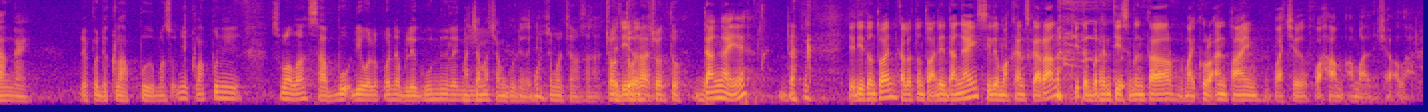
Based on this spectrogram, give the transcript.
Dangai. Daripada kelapa. Maksudnya kelapa ni semalah sabuk dia walaupun anda boleh guna lagi. Macam-macam guna macam-macam sah. contohlah Jadi, contoh. dangai ya dangai. Jadi tuan-tuan kalau tuan-tuan ada dangai sila makan sekarang. Kita berhenti sebentar my Quran time baca faham amal insya-Allah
